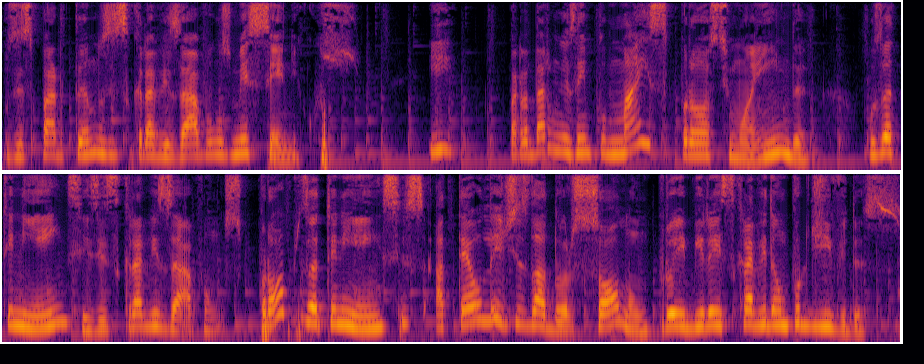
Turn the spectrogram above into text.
os espartanos escravizavam os messênicos. E, para dar um exemplo mais próximo ainda, os atenienses escravizavam os próprios atenienses até o legislador Solon proibir a escravidão por dívidas.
